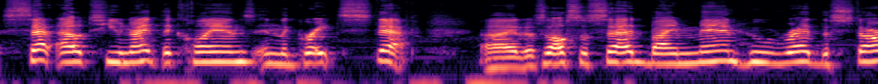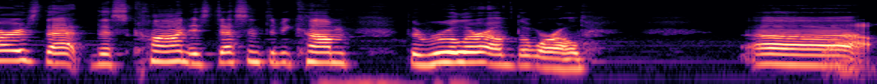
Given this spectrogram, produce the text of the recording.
set out to unite the clans in the Great Steppe. Uh, it is also said by men who read the stars that this Khan is destined to become the ruler of the world. Uh, wow.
